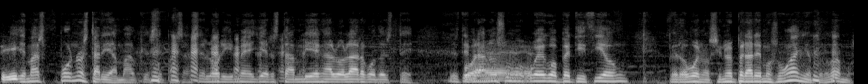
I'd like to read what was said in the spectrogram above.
demás. Pues no estaría mal que se pasase Lori Meyers también a lo largo de este, de este verano. Es un pues ruego, petición pero bueno, si no esperaremos un año, pero vamos.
